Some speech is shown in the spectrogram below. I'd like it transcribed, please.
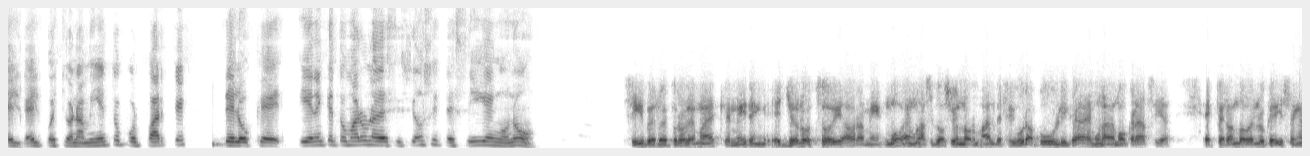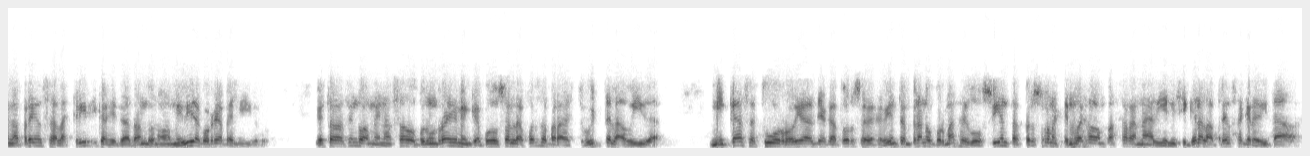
el, el cuestionamiento por parte de los que tienen que tomar una decisión si te siguen o no. Sí, pero el problema es que, miren, eh, yo no estoy ahora mismo en una situación normal de figura pública, en una democracia, esperando a ver lo que dicen en la prensa, las críticas y tratando, no, mi vida corría peligro. Yo estaba siendo amenazado por un régimen que puede usar la fuerza para destruirte la vida. Mi casa estuvo rodeada el día 14 desde bien temprano por más de 200 personas que no dejaban pasar a nadie, ni siquiera la prensa acreditada.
